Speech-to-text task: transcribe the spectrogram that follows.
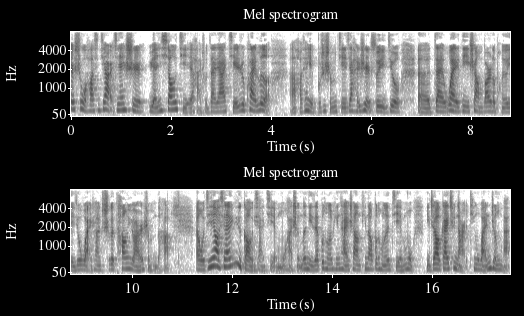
月十五号星期二，今天是元宵节哈，祝大家节日快乐啊！好像也不是什么节假日，所以就呃在外地上班的朋友也就晚上吃个汤圆儿什么的哈。呃，我今天要先来预告一下节目哈，省得你在不同的平台上听到不同的节目，你知道该去哪儿听完整版。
